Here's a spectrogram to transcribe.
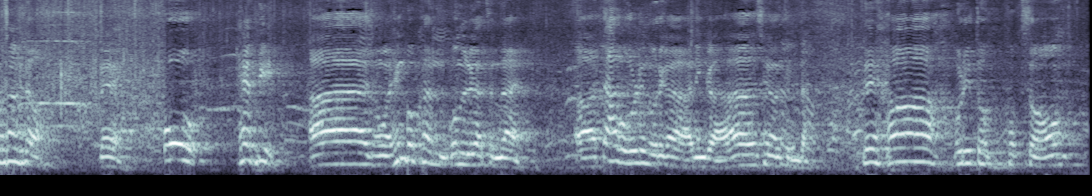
감사합니다. 네. 오, 해피. 아, 정말 행복한 오늘 같은 날. 아, 딱 어울린 노래가 아닌가 생각됩니다. 네, 아, 우리 또 곡성.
